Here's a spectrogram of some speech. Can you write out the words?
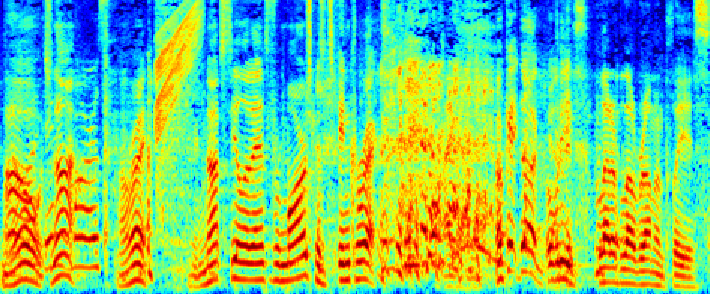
No, Aw, it's not. Mars. All right. You're not stealing an answer from Mars because it's incorrect. I got it. Okay, Doug, over to you. Letter below Roman, please.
